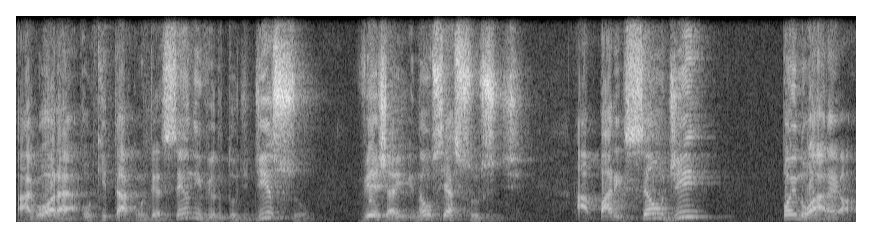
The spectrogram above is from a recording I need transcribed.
Agora, o que está acontecendo em virtude disso, veja aí, não se assuste. Aparição de, põe no ar aí, ó,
